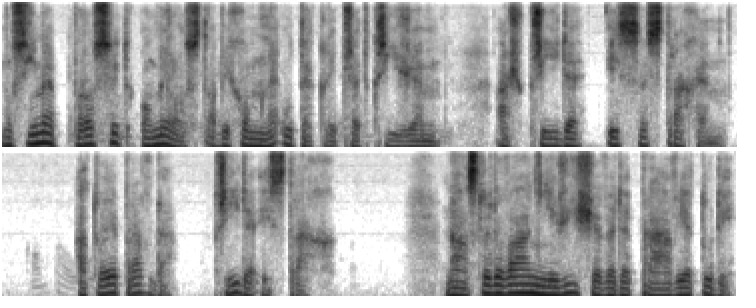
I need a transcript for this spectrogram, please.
Musíme prosit o milost, abychom neutekli před křížem, až přijde i se strachem. A to je pravda. Přijde i strach. Následování Ježíše vede právě tudy.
